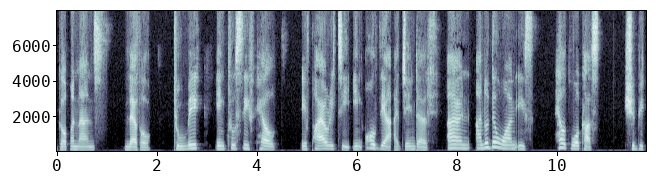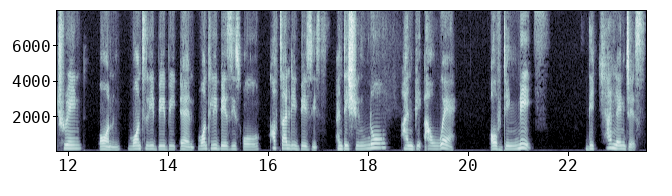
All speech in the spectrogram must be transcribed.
governance level to make inclusive health a priority in all their agendas. And another one is health workers should be trained on monthly baby and monthly basis or quarterly basis. And they should know and be aware of the needs, the challenges,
